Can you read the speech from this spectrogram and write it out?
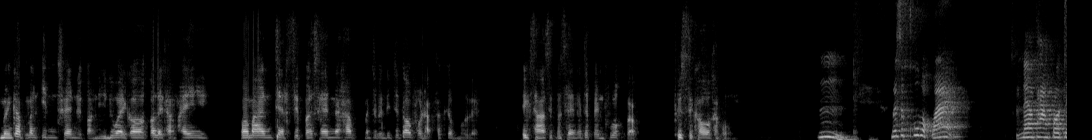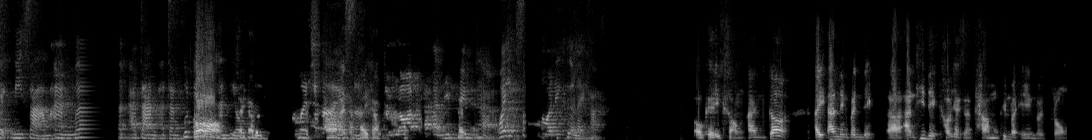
เหมือนกับมัน in trend อยู่ตอนนี้ด้วยก็ก็เลยทำให้ประมาณเจ็ดสิบเปอร์เซ็นต์นะครับ มันจะเป็น digital product สักเกือบหมดเลย อีกสามสิบเปอร์เซ็นต์ก็จะเป็นพวกแบบ physical ครับผม อืม เมื่อสักครู่บอกว่า แนวทางโปรเจกต์มีสามอันเมื่ออาจารย์อาจารย์พูดไปอันเดียวคือ commercialize นะรอดอันนี้เป็นค่ะ ว่าอีกสองตัวนี้คืออะไรคะโอเค อีกสองอันก็ไออันหนึ่งเป็นเด็กอันที่เด็กเขาอยากจะทำขึ้นมาเองโดยตรง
